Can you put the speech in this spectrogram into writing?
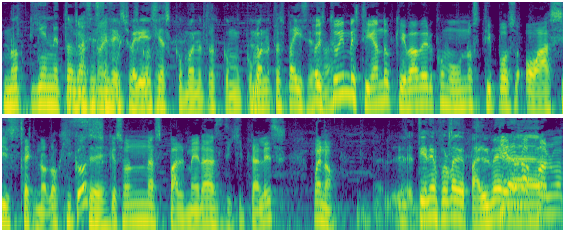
no tiene todas No, estas experiencias como en otros, como, como en otros países. Estuve investigando que va a haber como unos tipos oasis tecnológicos, Sí. que son unas palmeras digitales. Bueno, Eh, Tienen forma de palmera. tiene una forma,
